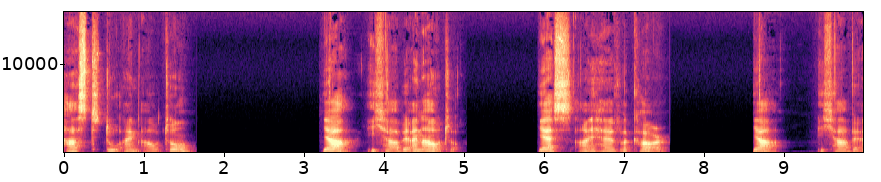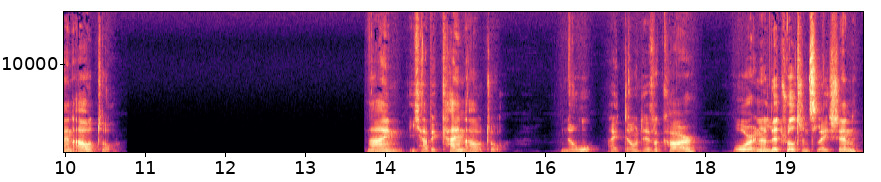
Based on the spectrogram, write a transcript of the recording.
Hast du ein Auto? Ja, ich habe ein Auto. Yes, I have a car. Ja, ich habe ein Auto. Nein, ich habe kein Auto. No, I don't have a car. Or in a literal translation,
